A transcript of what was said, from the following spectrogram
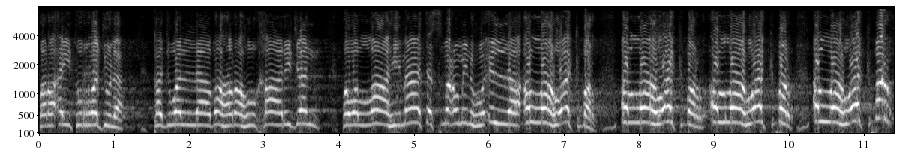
فرأيت الرجل قد ولى ظهره خارجا فوالله ما تسمع منه إلا الله أكبر الله أكبر الله أكبر الله أكبر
